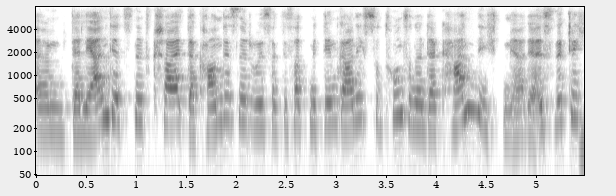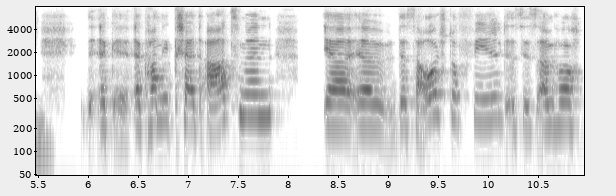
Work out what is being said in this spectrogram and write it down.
ähm, der lernt jetzt nicht gescheit, der kann das nicht, wo ich sage, das hat mit dem gar nichts zu tun, sondern der kann nicht mehr. Der ist wirklich, mhm. er, er, kann nicht gescheit atmen, er, er, der Sauerstoff fehlt, es ist einfach,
